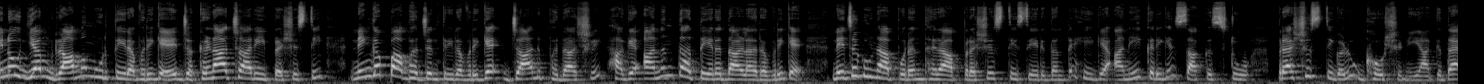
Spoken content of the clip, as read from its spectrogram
ಇನ್ನು ಎಂ. ರಾಮಮೂರ್ತಿ ರವರಿಗೆ ಜಕಣಾಚಾರಿ ಪ್ರಶಸ್ತಿ, ನಿಂಗಪ್ಪ ಭಜಂತ್ರಿ ರವರಿಗೆ ಜಾನಪದ ಶ್ರೀ ಹಾಗೆ ಅನಂತ ತೇರದಾಳರವರಿಗೆ ನಿಜಗುಣ ಪುರಂಧರ ಪ್ರಶಸ್ತಿ ಸೇರಿದಂತೆ ಹೀಗೆ ಅನೇಕರಿಗೆ ಸಾಕಷ್ಟು ಪ್ರಶಸ್ತಿಗಳು ಘೋಷಣೆಯಾಗಿದೆ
